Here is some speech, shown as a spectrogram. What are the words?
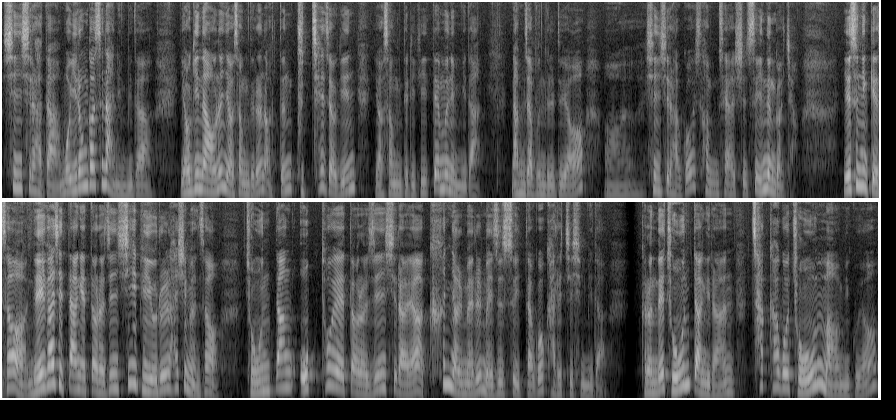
신실하다 뭐 이런 것은 아닙니다. 여기 나오는 여성들은 어떤 구체적인 여성들이기 때문입니다. 남자분들도요, 어, 신실하고 섬세하실 수 있는 거죠. 예수님께서 네 가지 땅에 떨어진 씨 비유를 하시면서 좋은 땅 옥토에 떨어진 씨라야 큰 열매를 맺을 수 있다고 가르치십니다. 그런데 좋은 땅이란 착하고 좋은 마음이고요.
